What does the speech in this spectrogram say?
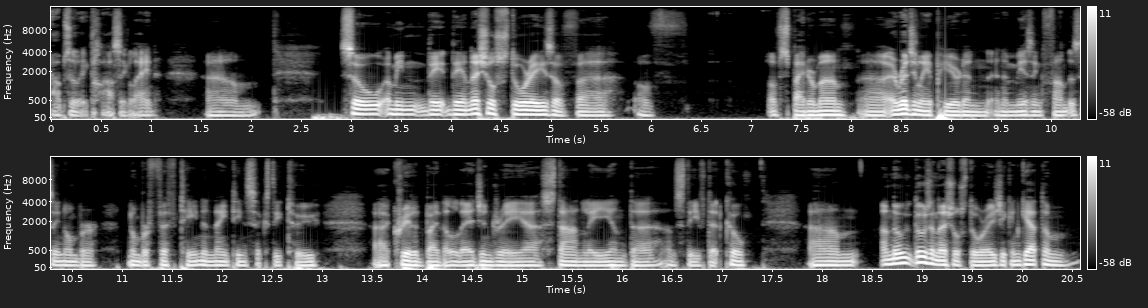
absolutely classic line. Um, so I mean the the initial stories of uh, of of Spider Man uh, originally appeared in an Amazing Fantasy number number fifteen in nineteen sixty two, uh, created by the legendary uh, Stan Lee and uh, and Steve Ditko. Um, and those those initial stories you can get them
